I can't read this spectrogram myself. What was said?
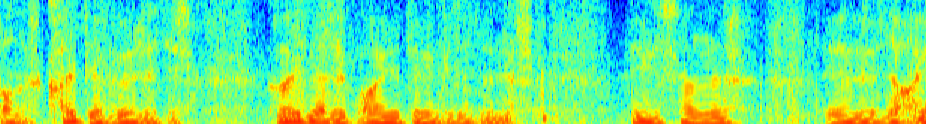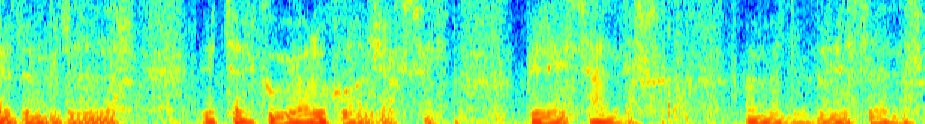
alır. Kayda böyledir. Kaydeler hep aynı döngüde döner. İnsanlar e, de aynı döngüde döner. Yeter ki uyanık olacaksın. Bireyseldir. Mehmet'in bireyseldir.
